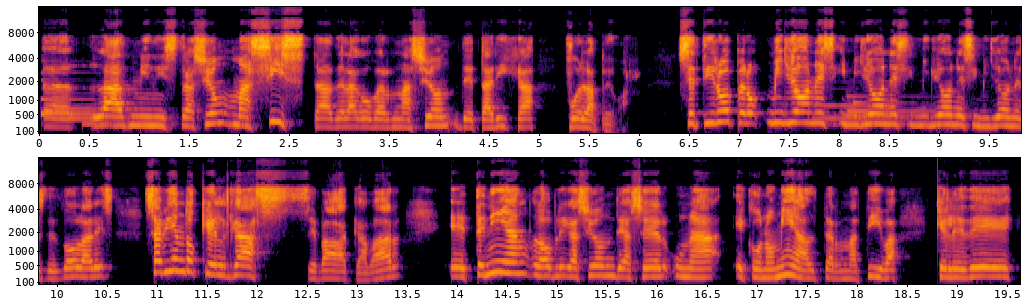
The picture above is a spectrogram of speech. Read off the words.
uh, la administración masista de la gobernación de Tarija fue la peor. Se tiró, pero millones y millones y millones y millones de dólares, sabiendo que el gas se va a acabar. Eh, tenían la obligación de hacer una economía alternativa que le dé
